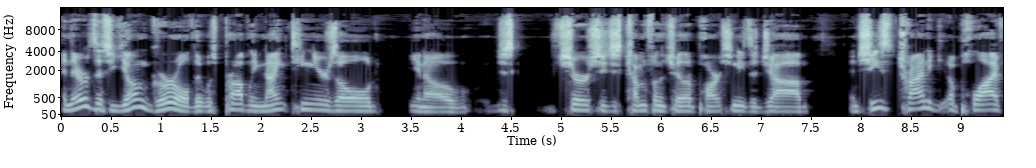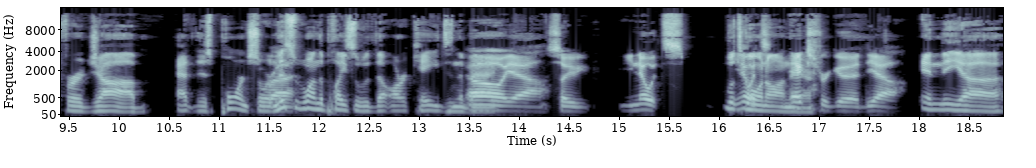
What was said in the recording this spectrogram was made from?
and there was this young girl that was probably 19 years old. You know, just sure she's just coming from the trailer park. She needs a job, and she's trying to apply for a job at this porn store. And this is one of the places with the arcades in the back. Oh yeah, so you know it's What's you know going it's on there? Extra good, yeah. and the uh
